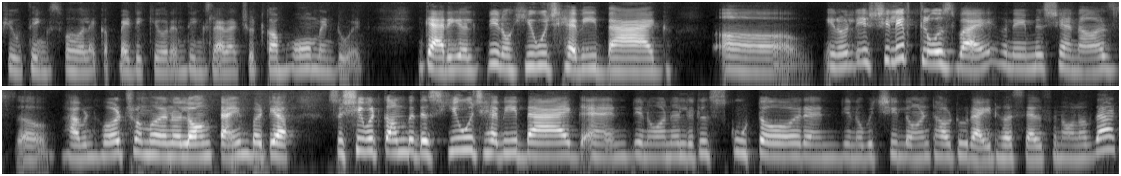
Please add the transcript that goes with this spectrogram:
few things for her, like a pedicure and things like that. She'd come home and do it. Carry a, you know, huge heavy bag. Uh, you know, she lived close by. Her name is Shanaz. Uh, haven't heard from her in a long time, but yeah. So she would come with this huge heavy bag and, you know, on a little scooter and, you know, which she learned how to ride herself and all of that.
